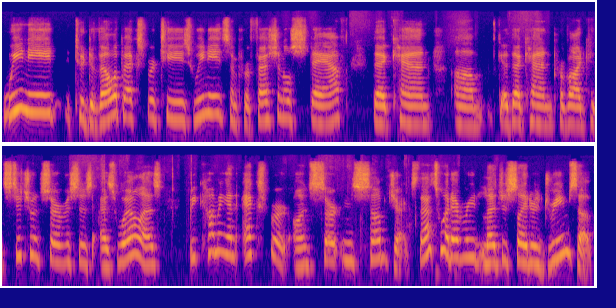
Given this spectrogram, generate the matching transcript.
We need to develop expertise. We need some professional staff that can um, that can provide constituent services as well as becoming an expert on certain subjects. That's what every legislator dreams of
